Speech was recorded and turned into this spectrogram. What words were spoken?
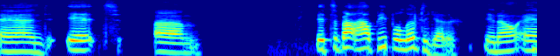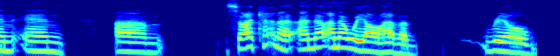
And it um, it's about how people live together, you know, mm. and and um, so I kind of I know I know we all have a real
